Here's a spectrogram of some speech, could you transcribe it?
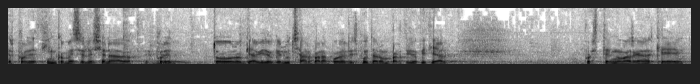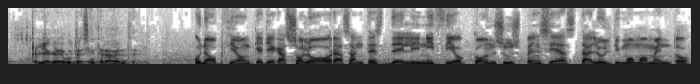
Después de cinco meses lesionado, después de todo lo que ha habido que luchar para poder disputar un partido oficial, pues tengo más ganas que, el día que debute, sinceramente. Una opción que llega solo horas antes del inicio, con suspense hasta el último momento.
